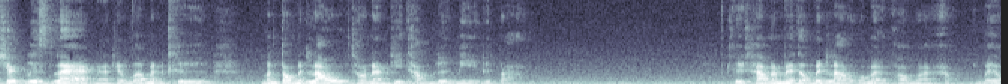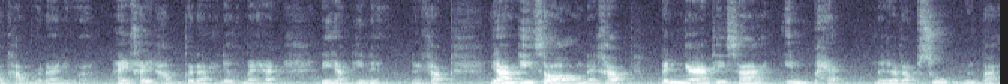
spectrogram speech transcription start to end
checklist แรกนะเทมว่ามันคือมันต้องเป็นเราเท่านั้นที่ทำเรื่องนี้หรือเปล่า คือถ้ามันไม่ต้องเป็นเราก็หมายความว่าไม่ต้องทำก็ได้นี่หว่า ให้ใครทำก็ได้เรียกไหมฮะนี่อย่างที่1นนะครับ อย่างที่2นะครับเป็นงานที่สร้าง Impact ในระดับสูงหรือเปล่า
